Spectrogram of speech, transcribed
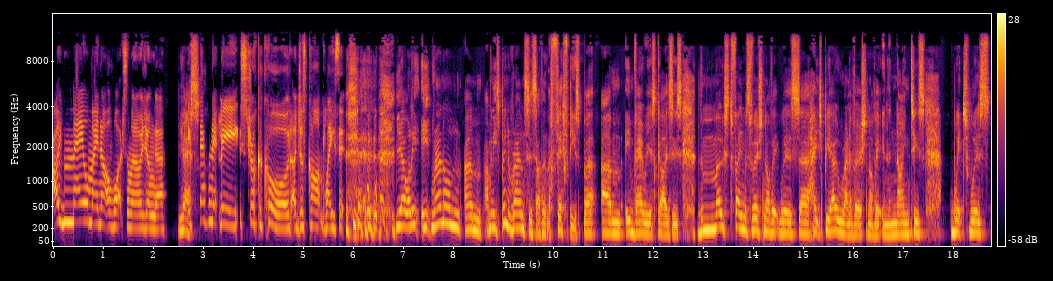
I may or may not have watched them when I was younger. Yes. It's definitely struck a chord. I just can't place it. yeah, well, it, it ran on. Um, I mean, it's been around since I think the fifties, but um, in various guises. The most famous version of it was uh, HBO ran a version of it in the nineties, which was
